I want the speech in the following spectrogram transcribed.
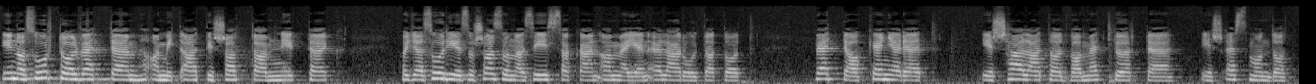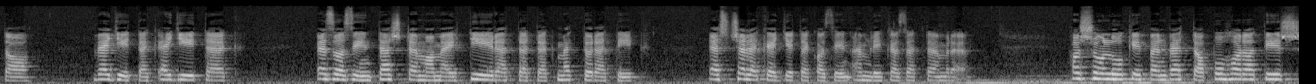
Én az Úrtól vettem, amit át is adtam néktek, hogy az Úr Jézus azon az éjszakán, amelyen elárultatott, vette a kenyeret, és hálát adva megtörte, és ezt mondotta, vegyétek, egyétek, ez az én testem, amely ti érettetek, megtöretik, ezt cselekedjetek az én emlékezetemre. Hasonlóképpen vette a poharat is,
